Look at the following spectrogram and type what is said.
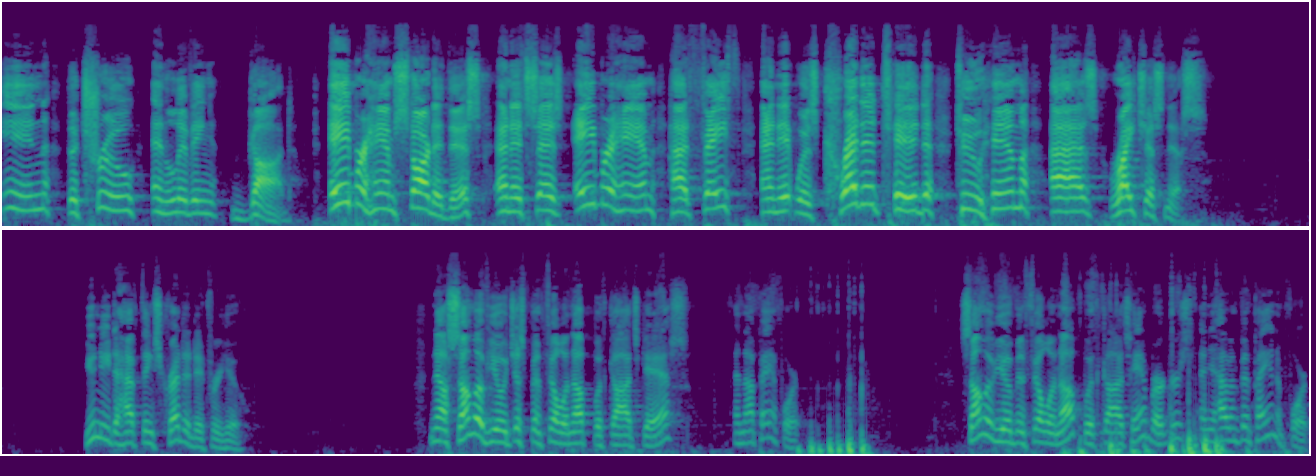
in the true and living God. Abraham started this, and it says Abraham had faith and it was credited to him as righteousness. You need to have things credited for you. Now, some of you have just been filling up with God's gas and not paying for it. Some of you have been filling up with God's hamburgers and you haven't been paying Him for it.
